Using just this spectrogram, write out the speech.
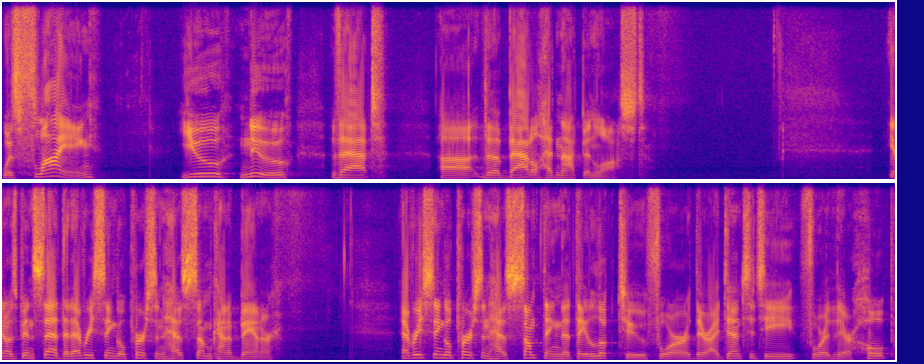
was flying, you knew that uh, the battle had not been lost you know, it's been said that every single person has some kind of banner. Every single person has something that they look to for their identity, for their hope,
